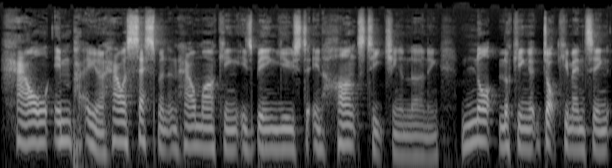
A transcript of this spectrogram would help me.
how impact, you know, how assessment and how marking is being used to enhance teaching and learning. Not looking at documenting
